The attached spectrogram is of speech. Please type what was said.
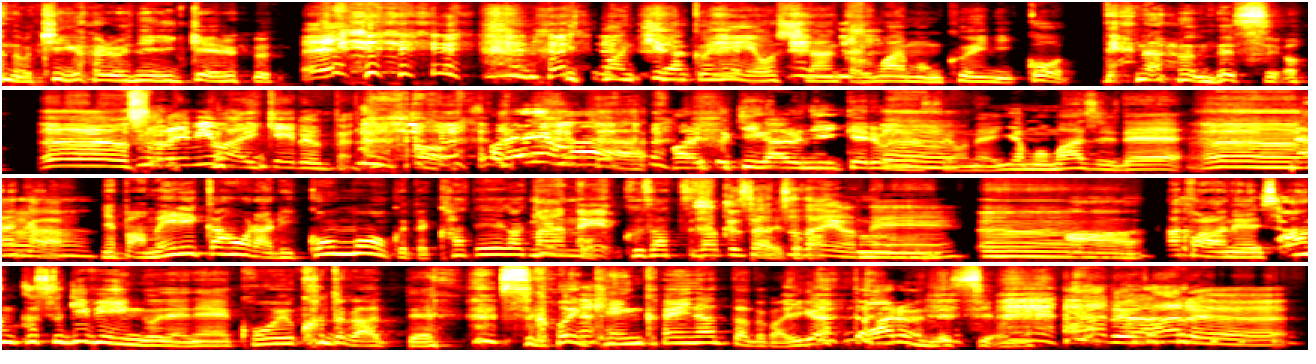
あの、気軽に行ける。え 一番気楽に、よし、なんかうまいもん食いに行こうってなるんですよ。うん、それにはいけるんだ。そう。それでは、割と気軽に行けるんですよね。いや、もうマジでう。ん。なんか、やっぱアメリカほら、離婚も多くて家庭が結構複雑だったりとか。複雑だよね。うん。はいだからね、サンクスギビングでね、こういうことがあって、すごい喧嘩になったとか意外とあるんですよね。あるある。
